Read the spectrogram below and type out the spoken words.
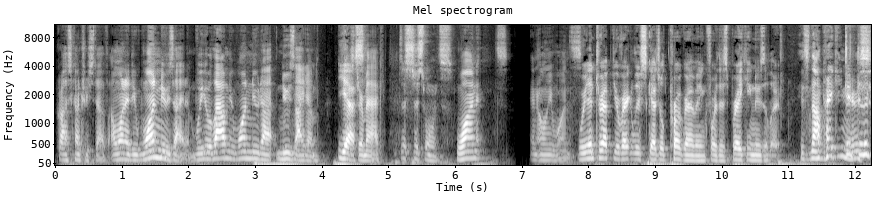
cross country stuff. I want to do one news item. Will you allow me one new news item, Yes. Mr. Mac? Just just once. One and only once. We interrupt your regular scheduled programming for this breaking news alert. It's not breaking news.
